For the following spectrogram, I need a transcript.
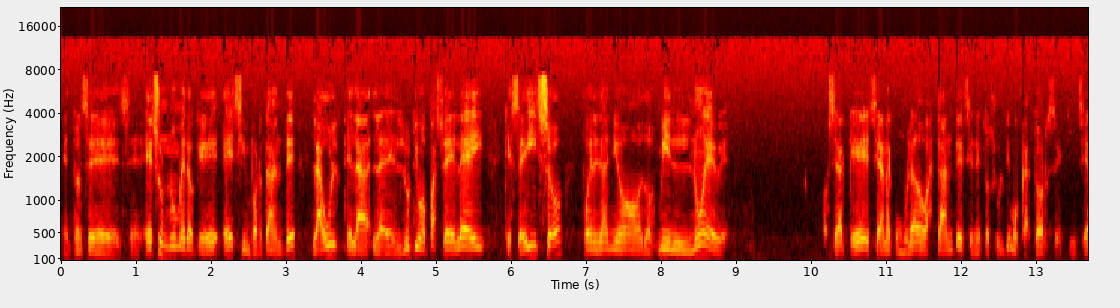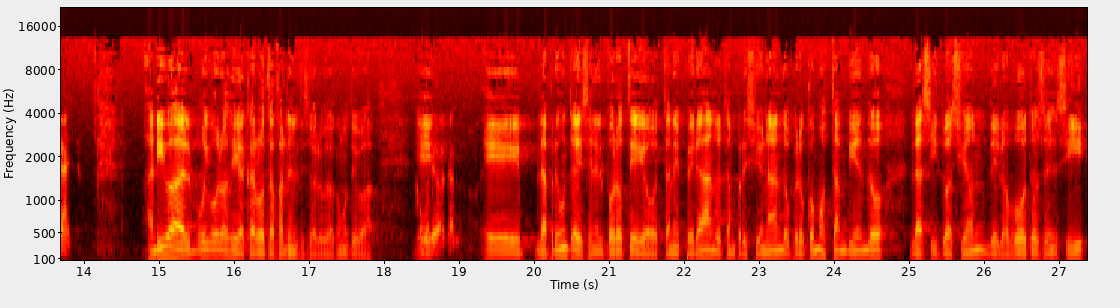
Entonces, eh, es un número que es importante. La, el último paso de ley que se hizo fue en el año 2009. O sea que se han acumulado bastantes en estos últimos 14, 15 años. Aníbal, muy buenos días. Carlos Tafarnel te saluda. ¿Cómo te va? ¿Cómo te va, Carlos? Eh, la pregunta es, en el poroteo, están esperando, están presionando, pero ¿cómo están viendo la situación de los votos en sí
